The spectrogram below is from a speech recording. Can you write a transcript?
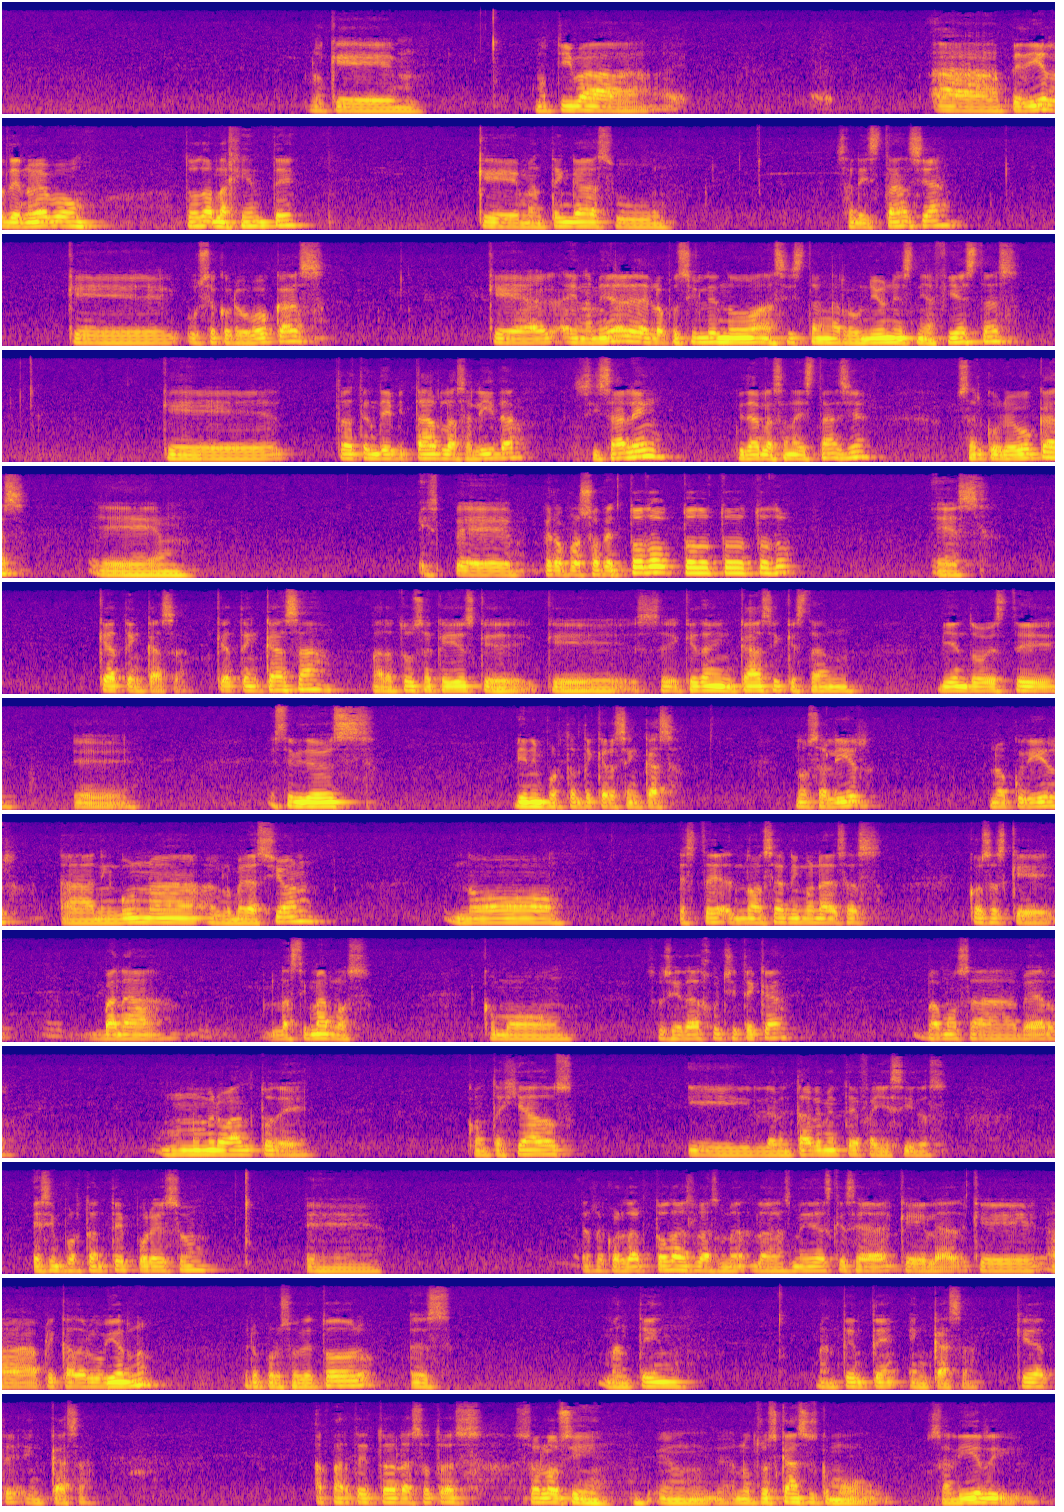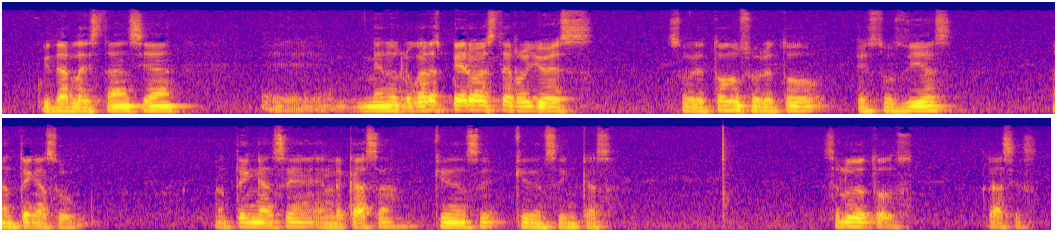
lo que motiva a, a pedir de nuevo a toda la gente que mantenga su sana distancia, que use cubrebocas, que en la medida de lo posible no asistan a reuniones ni a fiestas, que traten de evitar la salida, si salen, cuidar la sana distancia, usar cubrebocas, eh, eh, pero por sobre todo, todo, todo, todo, es quédate en casa, quédate en casa para todos aquellos que, que se quedan en casa y que están viendo este... eh, este video es bien importante quedarse en casa, no salir, no acudir a ninguna aglomeración, no, este, no hacer ninguna de esas cosas que van a lastimarnos. Como sociedad juchiteca vamos a ver un número alto de contagiados y lamentablemente fallecidos. Es importante por eso eh, recordar todas las, las medidas que, se ha, que, ha aplicado el gobierno, pero por sobre todo es mantén, mantente en casa, quédate en casa. Aparte de todas las otras, solo si en, en otros casos como salir y cuidar la distancia, eh, menos lugares, pero este rollo es sobre todo, sobre todo estos días, mantengan su, manténganse en la casa, quédense, quédense en casa. Saludo a todos. Gracias.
